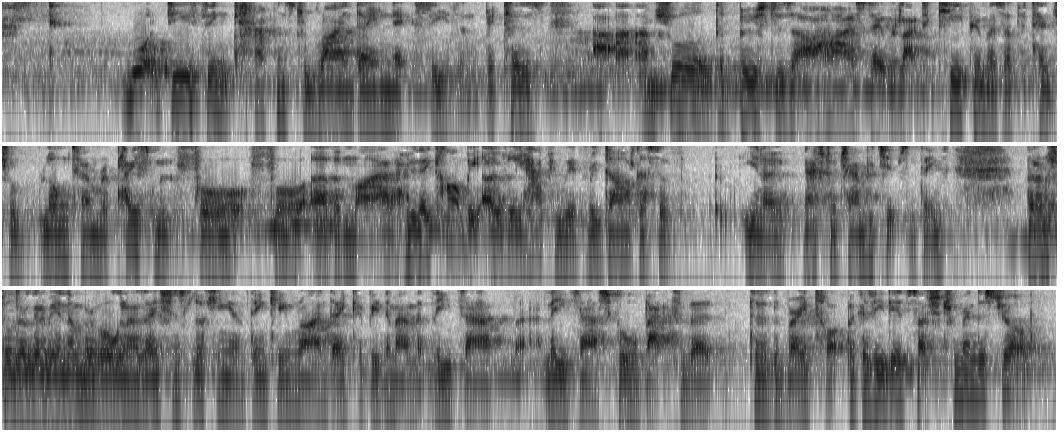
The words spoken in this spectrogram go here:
what do you think happens to Ryan Day next season? Because uh, uh, I, am sure the boosters at Ohio State would like to keep him as a potential long term replacement for, for Urban Meyer, who they can't be overly happy with, regardless of you know national championships and things. But I'm sure there are going to be a number of organisations looking and thinking Ryan Day could be the man that leads our uh, leads our school back to the to the very top because he did such a tremendous job.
